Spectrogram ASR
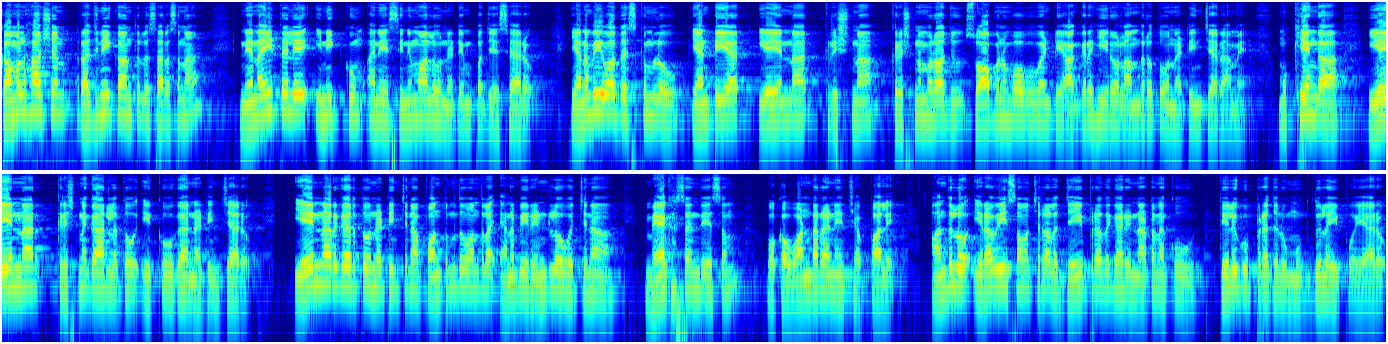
కమల్ హాసన్ రజనీకాంతుల సరసన నినైతలే ఇనిక్కుం అనే సినిమాలో నటింపజేశారు. ఎనభైవ దశకంలో ఎన్టీఆర్ ఏఎన్ఆర్ కృష్ణ కృష్ణమరాజు శోభనబాబు వంటి అగ్ర హీరోలందరితో నటించారు ఆమె. ముఖ్యంగా ఏఎన్ఆర్ కృష్ణగారులతో ఎక్కువగా నటించారు. ఏఎన్ఆర్ గారితో నటించిన పంతొమ్మిది వందల ఎనభై రెండులో వచ్చిన మేఘ సందేశం ఒక వండర్ అనే చెప్పాలి. అందులో ఇరవై సంవత్సరాల జయప్రద గారి నటనకు తెలుగు ప్రజలు ముగ్ధులైపోయారు.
